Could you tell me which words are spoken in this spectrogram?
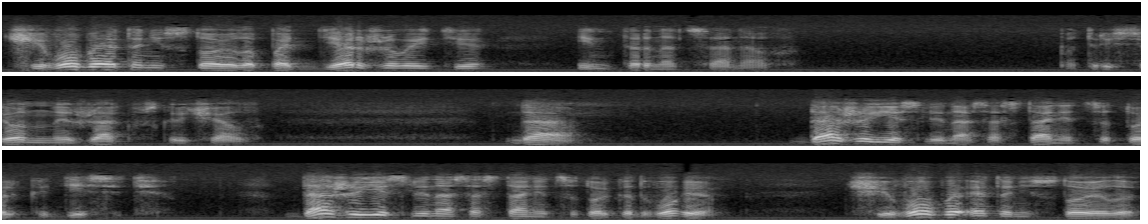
Чего бы это ни стоило, поддерживайте интернационал. Потрясенный Жак вскричал. «Да, даже если нас останется только десять, даже если нас останется только двое, чего бы это ни стоило,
